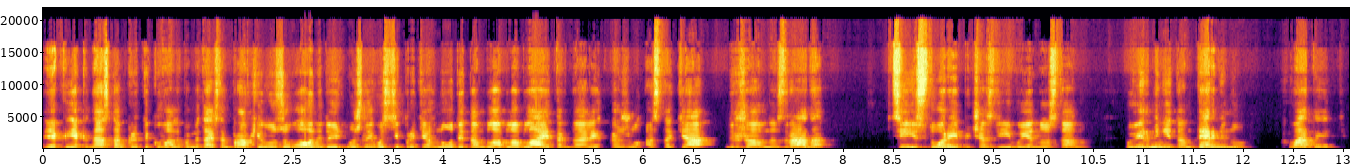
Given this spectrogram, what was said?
як, як нас там критикували, пам'ятаєш, там правки лозового не дають можливості притягнути там бла бла бла і так далі. Кажу, а стаття Державна зрада в цій історії під час дії воєнного стану, повір мені, там терміну хватить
